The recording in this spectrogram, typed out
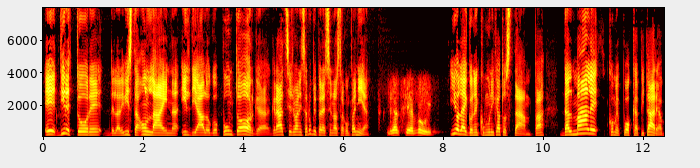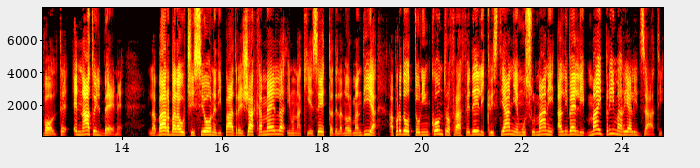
e direttore della rivista online ildialogo.org. Grazie Giovanni Sarubbi per essere in nostra compagnia. Grazie a voi. Io leggo nel comunicato stampa, dal male, come può capitare a volte, è nato il bene. La barbara uccisione di padre Jacques Hamel in una chiesetta della Normandia ha prodotto un incontro fra fedeli cristiani e musulmani a livelli mai prima realizzati.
